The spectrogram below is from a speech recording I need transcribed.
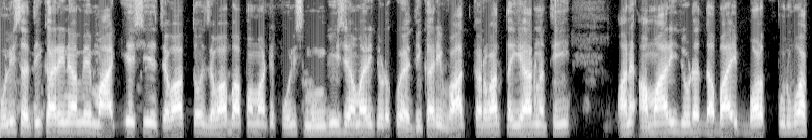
પોલીસ અધિકારીને અમે માગીએ છીએ જવાબ તો જવાબ આપવા માટે પોલીસ મૂંગી છે. અમારી જોડે કોઈ અધિકારી વાત કરવા તૈયાર નથી અને અમારી જોડે દબાઈ બળપૂર્વક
